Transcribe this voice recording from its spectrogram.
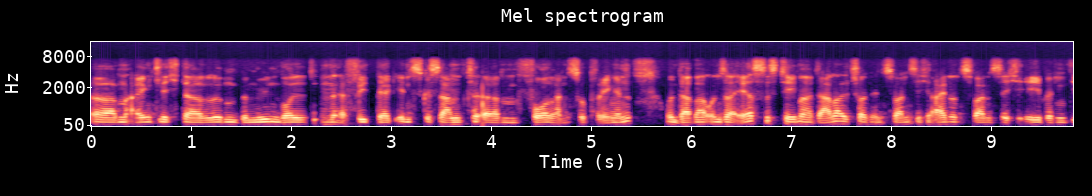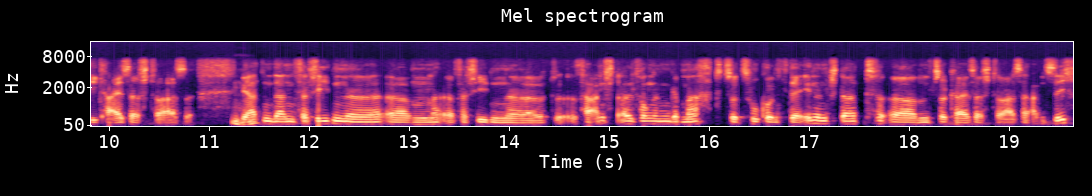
ähm, eigentlich darum bemühen wollten, äh, Friedberg insgesamt ähm, voranzubringen. Und da war unser erstes Thema damals schon in 2021 eben die Kaiserstraße. Mhm. Wir hatten dann verschiedene, ähm, verschiedene Veranstaltungen gemacht gemacht zur Zukunft der Innenstadt, ähm, zur Kaiserstraße an sich.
